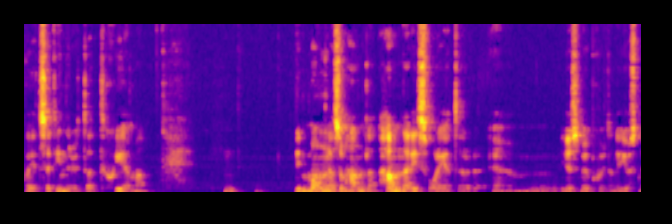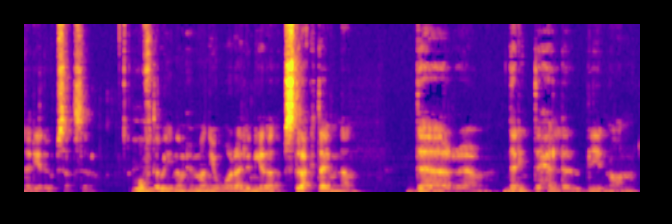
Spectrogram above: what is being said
på ett sätt inrutat schema. Det är många som handla, hamnar i svårigheter em, just med uppskjutande just när det gäller uppsatser. Mm. Ofta inom humaniora eller mer abstrakta ämnen där, eh, där det inte heller blir någon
